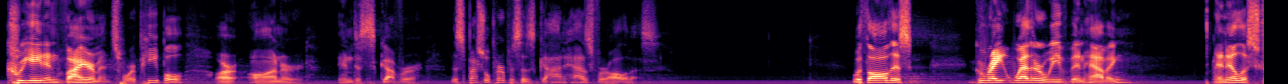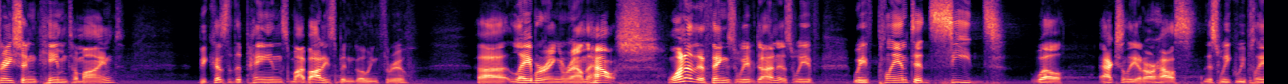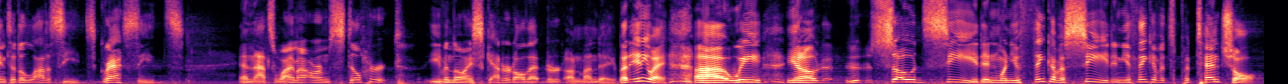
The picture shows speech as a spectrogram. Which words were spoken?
create environments where people are honored and discover the special purposes God has for all of us. With all this great weather we've been having, an illustration came to mind because of the pains my body's been going through uh, laboring around the house. One of the things we've done is we've, we've planted seeds. Well, Actually, at our house this week, we planted a lot of seeds, grass seeds. And that's why my arms still hurt, even though I scattered all that dirt on Monday. But anyway, uh, we, you know, sowed seed. And when you think of a seed and you think of its potential,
